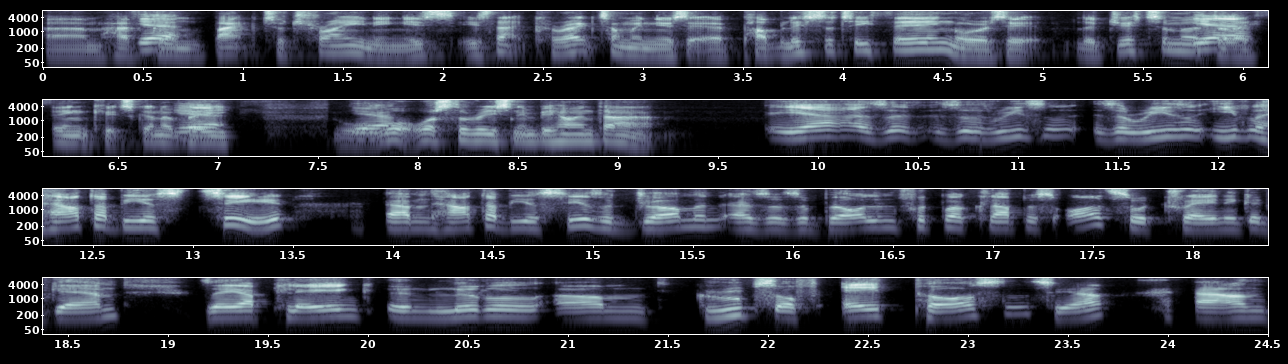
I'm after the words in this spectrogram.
um, have yeah. gone back to training? Is is that correct? I mean, is it a publicity thing or is it legitimate? Yeah. Do they think it's going to yeah. be? Yeah. What, what's the reasoning behind that? Yeah, the, the reason the reason even Hertha BSC, um, Hertha BSC, the German as a, the Berlin football club, is also training again. They are playing in little um, groups of eight persons. Yeah, and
